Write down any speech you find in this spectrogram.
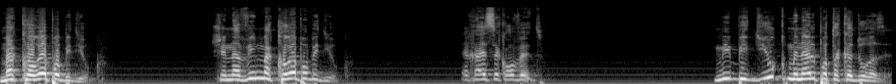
מה קורה פה בדיוק. שנבין מה קורה פה בדיוק. איך העסק עובד. מי בדיוק מנהל פה את הכדור הזה.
